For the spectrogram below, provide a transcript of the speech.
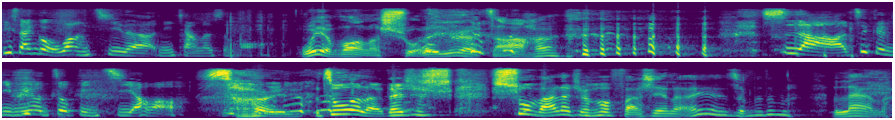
第三个我忘记了，你讲了什么？我也忘了说了，有点杂哈。是啊，这个你没有做笔记好不好？Sorry，做了，但是说完了之后发现了，哎呀，怎么那么烂了？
